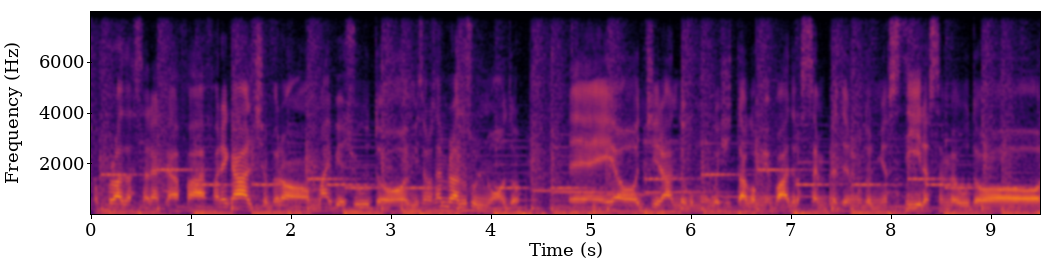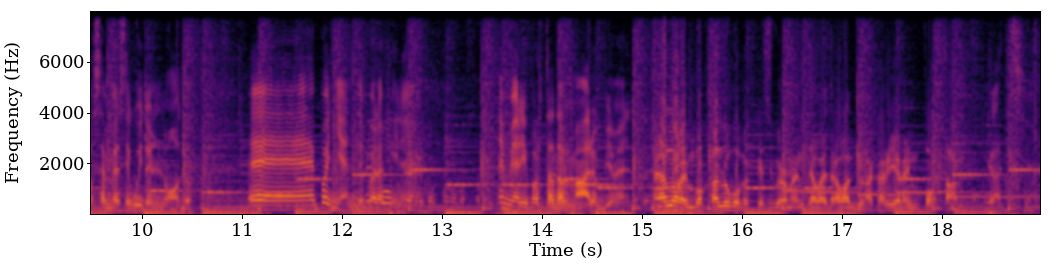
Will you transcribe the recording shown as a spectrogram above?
ho provato a stare a, a fare calcio, però mai piaciuto, mi sono sempre andato sul nuoto. E io girando comunque città con mio padre ho sempre tenuto il mio stile, ho sempre, avuto, sempre seguito il nuoto. E poi niente, poi alla fine... E mi ha riportato al mare ovviamente. E allora in bocca al lupo perché sicuramente avrai davanti una carriera importante. Grazie.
